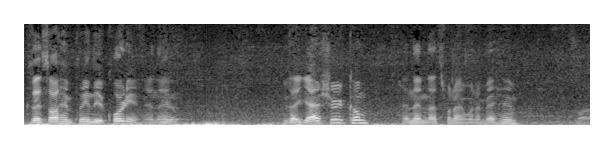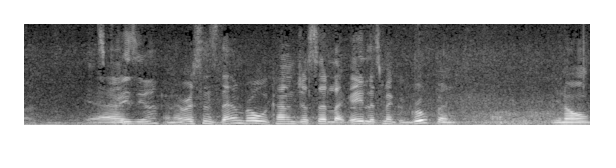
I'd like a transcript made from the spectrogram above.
because I saw him playing the accordion, and then Yep. he's like, yeah, sure, come. And then that's when I when I met him. yeah. crazy, huh? And ever since then, bro, we kind of just said like, hey, let's make a group, and you know,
